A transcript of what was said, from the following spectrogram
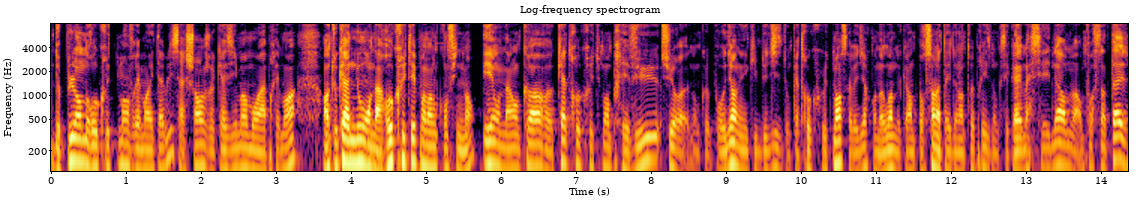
de plan de recrutement vraiment établi. Ça change quasiment mois après mois. En tout cas, nous, on a recruté pendant le confinement et on a encore euh, quatre recrutements prévus. Sur, euh, donc, pour vous dire, on est une équipe de 10, donc quatre recrutements, ça veut dire qu'on augmente de 40% la taille de l'entreprise. Donc, c'est quand même assez énorme en pourcentage,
